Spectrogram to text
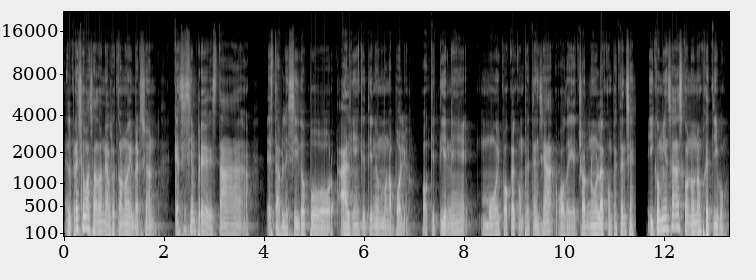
El precio basado en el retorno de inversión casi siempre está establecido por alguien que tiene un monopolio o que tiene muy poca competencia o de hecho nula competencia. Y comienzas con un objetivo.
